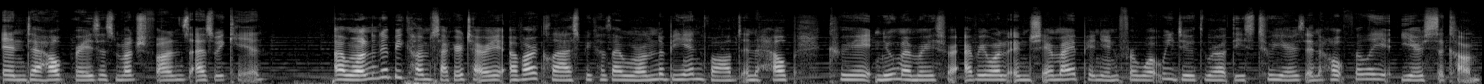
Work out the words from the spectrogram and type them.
and to help raise as much funds as we can. I wanted to become secretary of our class because I wanted to be involved and help create new memories for everyone and share my opinion for what we do throughout these two years and hopefully years to come.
